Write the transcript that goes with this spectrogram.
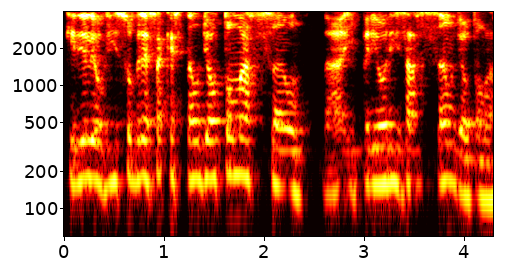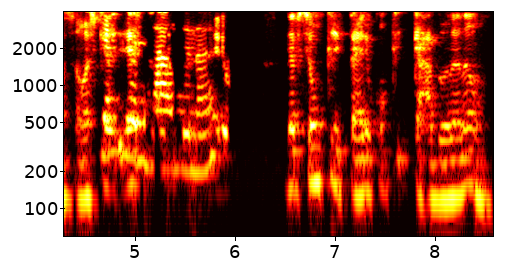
queria lhe ouvir sobre essa questão de automação tá? e priorização de automação. Acho que, é verdade, né? deve ser um critério complicado, né? Não?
